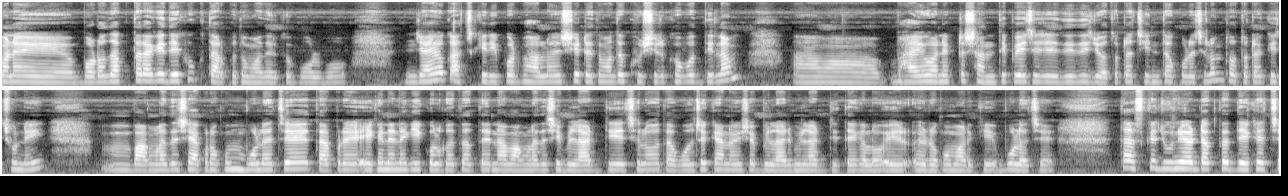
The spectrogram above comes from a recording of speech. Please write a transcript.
মানে বড় ডাক্তার আগে দেখুক তারপর তোমাদেরকে বলব। যাই হোক আজকে রিপোর্ট ভালো হয়েছে এটা তোমাদের খুশির খবর দিলাম। ভাইও অনেকটা শান্তি পেয়েছে যে দিদি যতটা চিন্তা করেছিলাম ততটা কিছু নেই। বাংলাদেশে একরকম বলেছে তারপরে এখানে নাকি কলকাতাতে না বাংলাদেশে ব্লাড দিয়েছিল। তা বলছে কেন এইসব ব্লাড মিলাড দিতে গেলো? এরকম আর কি বলেছে। তা আজকে জুনিয়র ডাক্তার দেখেছে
